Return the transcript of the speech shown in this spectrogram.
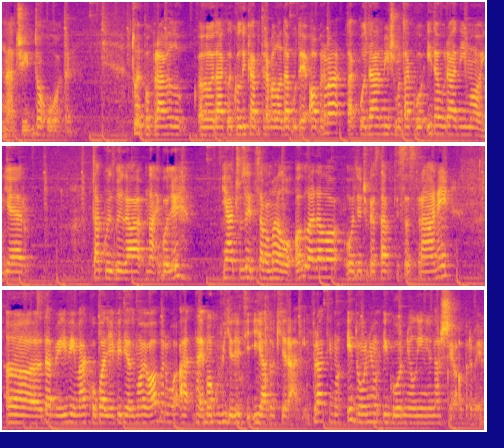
znači do ovdje to je po pravilu e, dakle kolika bi trebala da bude obrva, tako da mi ćemo tako i da uradimo jer tako izgleda najbolje. Ja ću uzeti samo malo ogledalo, ovdje ću ga staviti sa strane e, da bi i vi ovako bolje vidjeli moju obrvu, a da je mogu vidjeti i ja dok je radim. Pratimo i donju i gornju liniju naše obrve.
